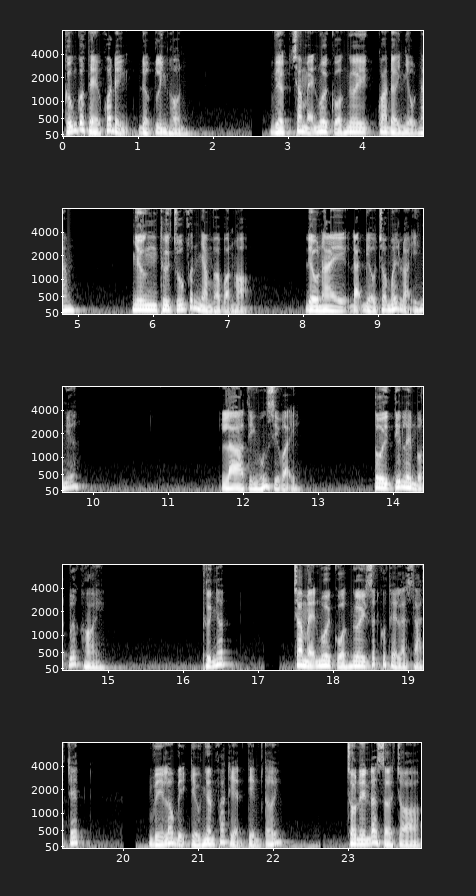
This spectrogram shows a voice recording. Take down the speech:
cũng có thể khóa định được linh hồn. Việc cha mẹ nuôi của ngươi qua đời nhiều năm, nhưng thư chú vẫn nhằm vào bọn họ. Điều này đại biểu cho mấy loại ý nghĩa. Là tình huống gì vậy? Tôi tiến lên một bước hỏi. Thứ nhất, cha mẹ nuôi của ngươi rất có thể là giả chết, vì lo bị kiều nhân phát hiện tìm tới, cho nên đã giở trò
